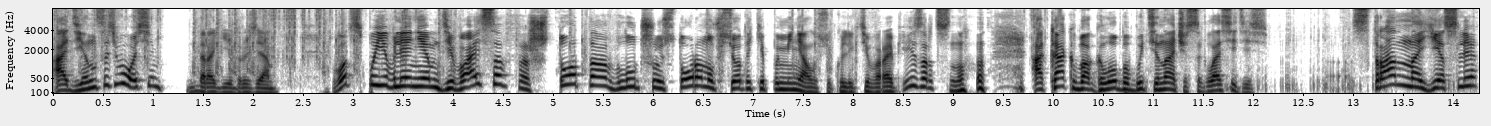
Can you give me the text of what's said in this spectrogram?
11-8, дорогие друзья. Вот с появлением девайсов что-то в лучшую сторону все-таки поменялось у коллектива Ripe Wizards. Ну, а как могло бы быть иначе, согласитесь? Странно, если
